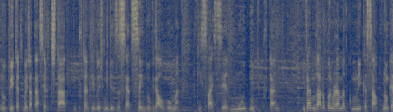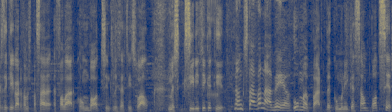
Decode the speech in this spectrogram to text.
no Twitter também já está a ser testado e, portanto, em 2017, sem dúvida alguma, que isso vai ser muito, muito importante e vai mudar o panorama de comunicação. Não quer dizer que agora vamos passar a falar com bots, inteligência artificial, mas que significa que... Não gostava nada, eu. Uma parte da comunicação pode ser.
